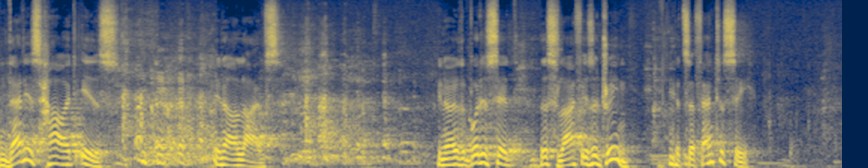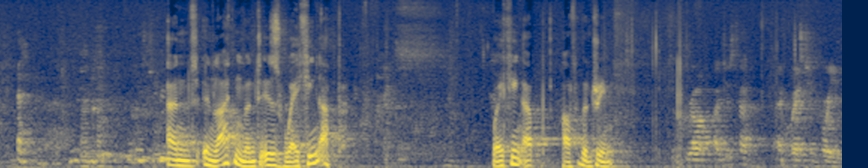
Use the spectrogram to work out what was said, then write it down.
And that is how it is in our lives. You know, the Buddha said, this life is a dream, it's a fantasy. And enlightenment is waking up. Waking up out of a dream. Rob, I just have a question for you.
